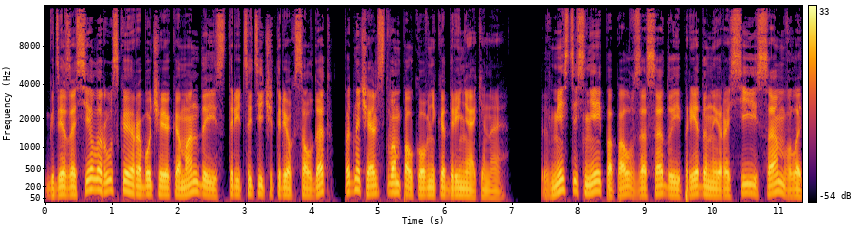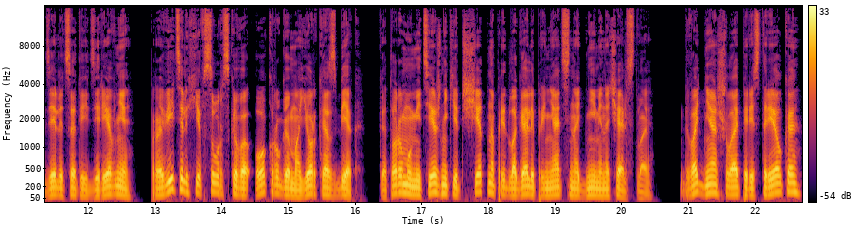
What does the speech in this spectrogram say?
где засела русская рабочая команда из 34 солдат под начальством полковника Дринякина. Вместе с ней попал в засаду и преданный России сам владелец этой деревни, правитель Хевсурского округа майор Казбек, которому мятежники тщетно предлагали принять над ними начальство. Два дня шла перестрелка,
